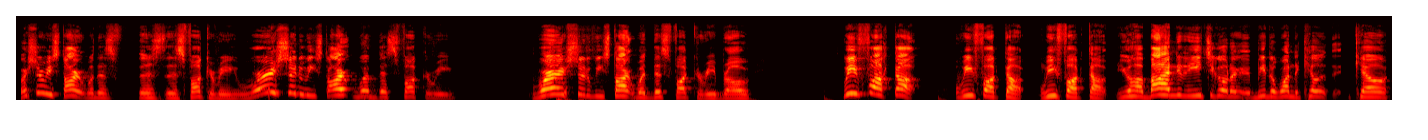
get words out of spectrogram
Where should we start with this this this fuckery? Where should we start with this fuckery? Where should we start with this fuckery, bro? We fucked up. We fucked up. We fucked up. Yuhabaha needed Ichigo to be the one to kill kill.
